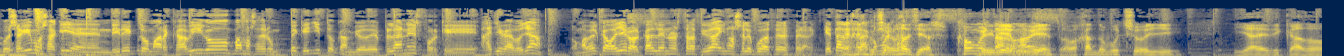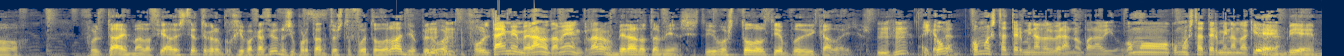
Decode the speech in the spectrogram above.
Pues seguimos aquí en directo Marca Vigo. Vamos a hacer un pequeñito cambio de planes porque ha llegado ya don Abel Caballero, alcalde de nuestra ciudad, y no se le puede hacer esperar. ¿Qué tal está? ¿Cómo Muchas está? gracias. ¿Cómo muy está, bien, muy bien. Trabajando mucho y, y ya he dedicado full time a la ciudad. Es cierto que no cogí vacaciones y por tanto esto fue todo el año, pero Ujú. bueno. Full time en verano también, claro. En verano también, sí, estuvimos todo el tiempo dedicado a ellos. Ujú. Hay ¿Y cómo, ten- cómo está terminando el verano para Vigo? ¿Cómo, cómo está terminando aquí el Bien, verano? bien,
